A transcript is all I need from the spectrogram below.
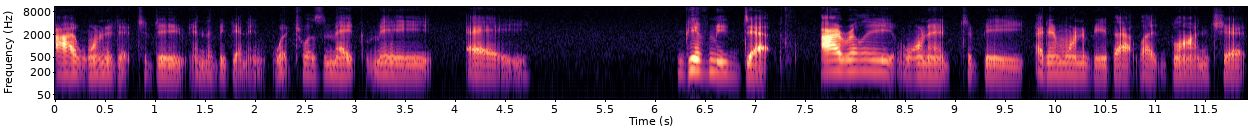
I wanted it to do in the beginning, which was make me a give me depth. I really wanted to be I didn't want to be that like blonde chick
